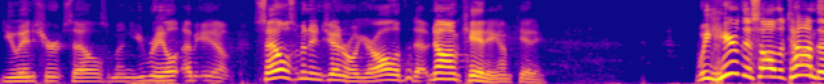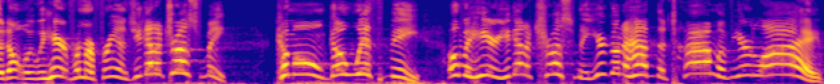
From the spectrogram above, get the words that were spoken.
You insurance salesman, you real, I mean, you know, salesmen in general, you're all of the. No, I'm kidding, I'm kidding. We hear this all the time, though, don't we? We hear it from our friends. You got to trust me. Come on, go with me. Over here, you got to trust me. You're going to have the time of your life.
